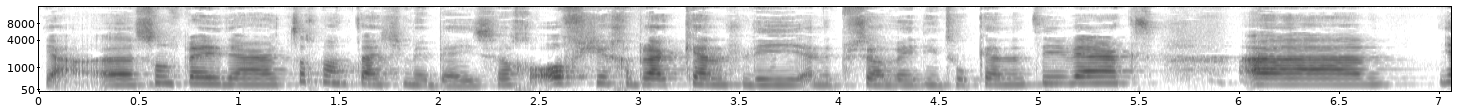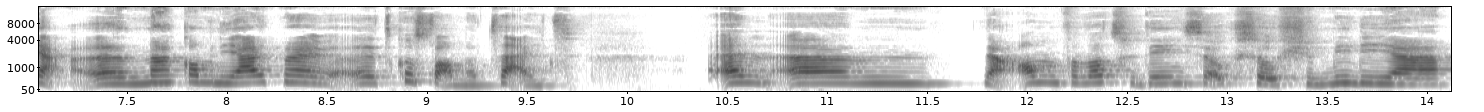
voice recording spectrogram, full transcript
ja, uh, soms ben je daar toch wel een tijdje mee bezig. Of je gebruikt Calendly en de persoon weet niet hoe Calendly werkt. Uh, ja, maakt allemaal niet uit, maar het kost allemaal tijd. En um, nou, allemaal van dat soort dingen. Ook social media.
